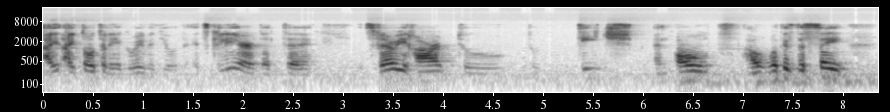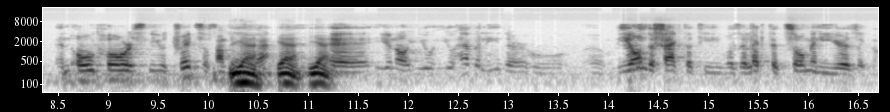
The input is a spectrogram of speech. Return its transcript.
I, I, totally agree with you. It's clear that uh, it's very hard to, to teach an old, how, what is the say, an old horse new tricks or something yeah, like that. Yeah, yeah, uh, you know, you, you have a leader who, beyond the fact that he was elected so many years ago,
